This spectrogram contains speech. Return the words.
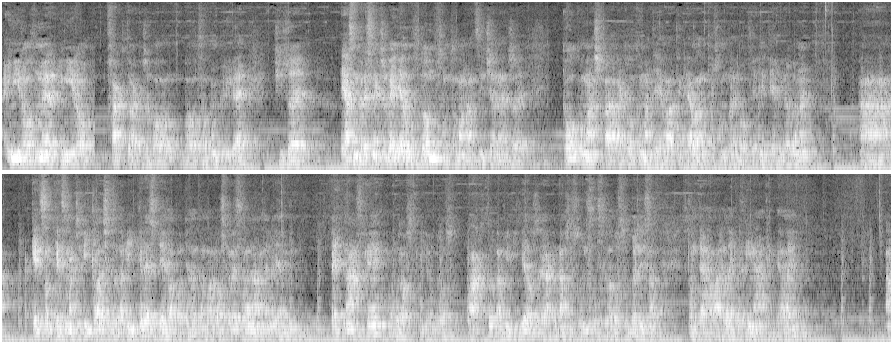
A iný rozmer, iný rok, fakt to akože bolo, bolo celkom krivé. Čiže ja som presne že vedel, z domu som to mal nacvičené, že koľko má špára, koľko má tehla a tak ďalej, to samozrejme bolo v jednej tehli robené. A, keď som, keď som akože vytlačil teda výkres, tehla po tehle tam bola rozkreslená, neviem, 15 obrovský, obrovský plachtu, aby videl, že ako tam sú súvislosti, lebo súbežne sa v tom ťahala elektrina a tak ďalej. A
